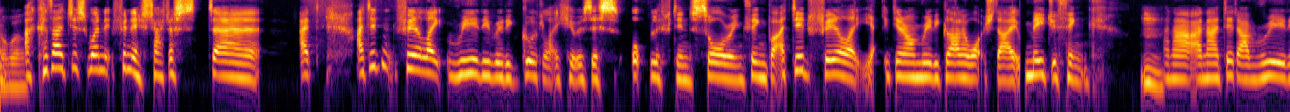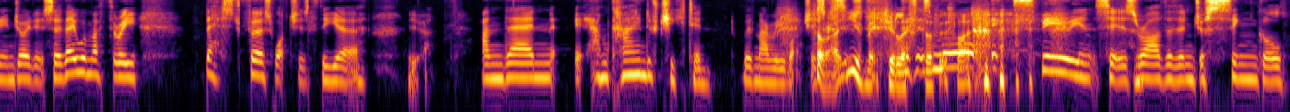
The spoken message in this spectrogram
no, well, because I just when it finished, I just uh, I I didn't feel like really really good, like it was this uplifting, soaring thing. But I did feel like you know, I'm really glad I watched that. It made you think, Mm. and I and I did. I really enjoyed it. So they were my three best first watches of the year. Yeah. and then it, I'm kind of cheating with my rewatches. it's all right. You've mixed your list it's up. It's more fine. experiences rather than just single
